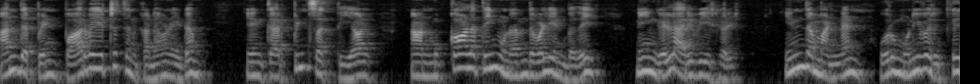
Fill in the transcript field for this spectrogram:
அந்த பெண் பார்வையற்ற தன் கணவனிடம் என் கற்பின் சக்தியால் நான் முக்காலத்தையும் உணர்ந்தவள் என்பதை நீங்கள் அறிவீர்கள். இந்த மன்னன் ஒரு முனிவருக்கு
